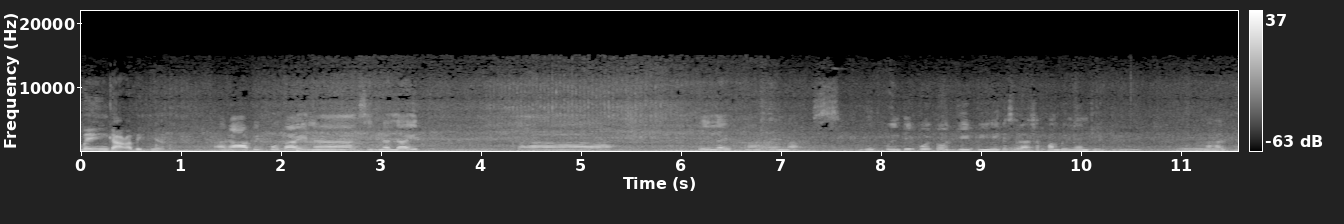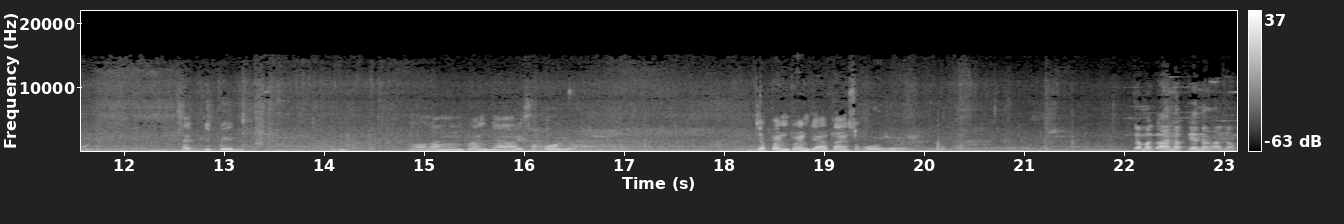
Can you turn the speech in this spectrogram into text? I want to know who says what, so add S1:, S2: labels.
S1: ba yung kakabit niya?
S2: Ah, nakabit po tayo ng signal light sa tail light ng NMAX. Hindi po, hindi po ito JPA kasi wala siyang pambili ng JPA. Mahal po. Nagtipid. So, ang brand niya ay Sokoyo. Japan brand yata yung Sokoyo. eh.
S3: Kamag-anak yan ng ano?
